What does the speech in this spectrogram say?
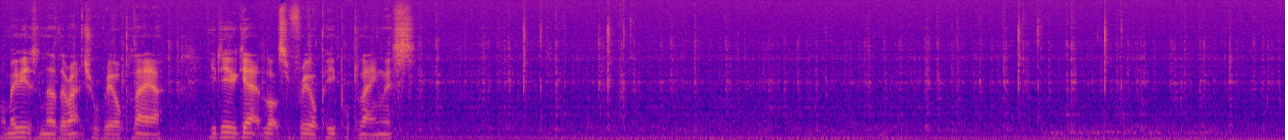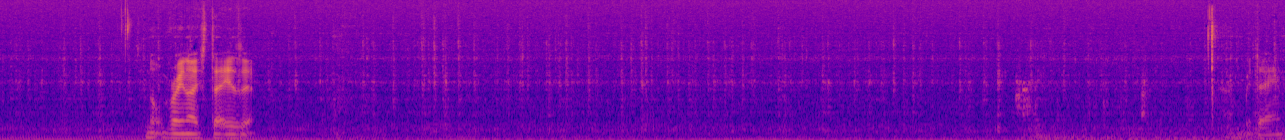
Or maybe it's another actual real player. You do get lots of real people playing this. Not a very nice day, is it? And we're down.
